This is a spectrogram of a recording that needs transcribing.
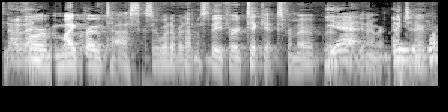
you know, for and, micro tasks or whatever it happens to be for tickets from a yeah. You know, I mean, the,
